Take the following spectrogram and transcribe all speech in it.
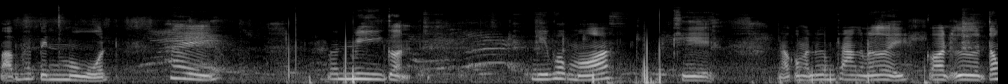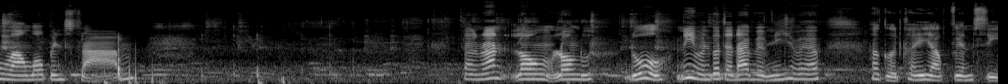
ปรับให้เป็นโหมด ให้มันมีก่อน มีพวกมอส โอเค เราก็มาเริ่มสร้างกันเลย ก่อนอื่นต้องวางบล็อกเป็นสามจากนั้นลองลองดูดู นี่มันก็จะได้แบบนี้ใช่ไหมครับ ถ้าเกิดใครอยากเปลี่ยนสี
